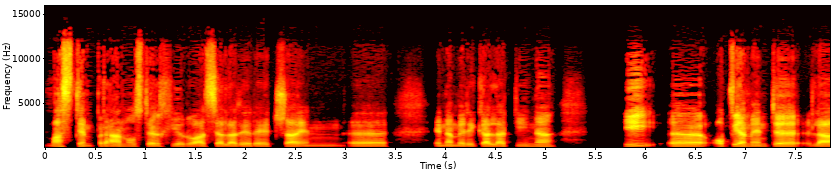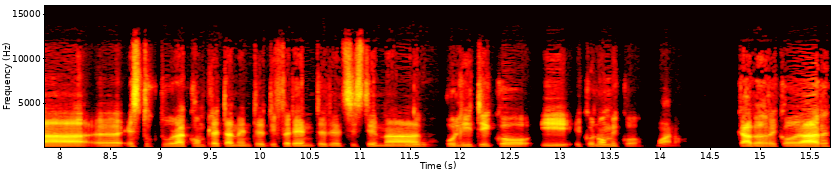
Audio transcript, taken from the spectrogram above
más tempranos del giro hacia la derecha en, eh, en América Latina. Y eh, obviamente la eh, estructura completamente diferente del sistema político y económico. Bueno, cabe recordar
